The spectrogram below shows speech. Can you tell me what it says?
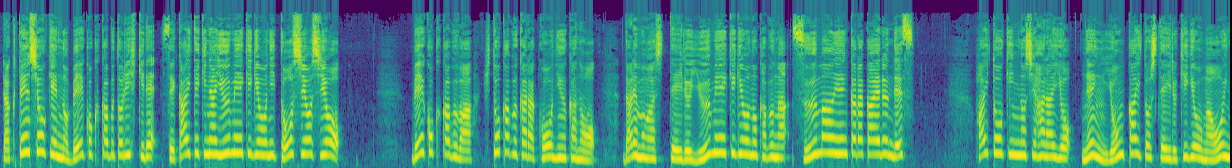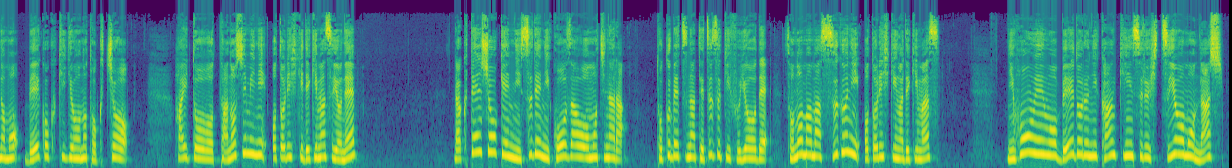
楽天証券の米国株取引で世界的な有名企業に投資をしよう。米国株は1株から購入可能。誰もが知っている有名企業の株が数万円から買えるんです。配当金の支払いを年4回としている企業が多いのも米国企業の特徴。配当を楽しみにお取引できますよね。楽天証券にすでに口座をお持ちなら、特別な手続き不要で、そのまますぐにお取引ができます。日本円を米ドルに換金する必要もなし。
